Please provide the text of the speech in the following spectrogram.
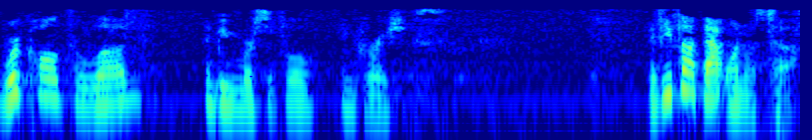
we're called to love and be merciful and gracious. If you thought that one was tough,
